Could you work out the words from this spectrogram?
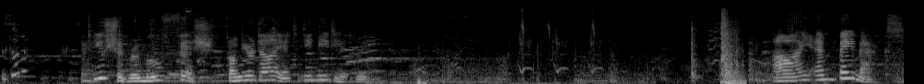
Is that a... You should remove fish from your diet immediately. I am Baymax.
